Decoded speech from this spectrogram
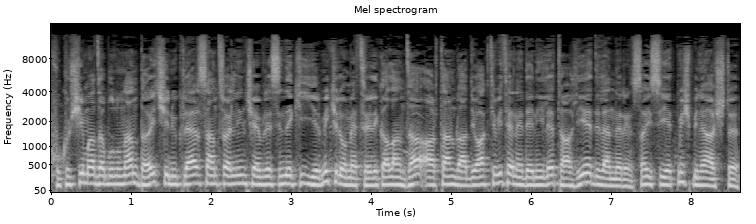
Fukushima'da bulunan Daiichi nükleer santralinin çevresindeki 20 kilometrelik alanda artan radyoaktivite nedeniyle tahliye edilenlerin sayısı 70 bini aştı.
